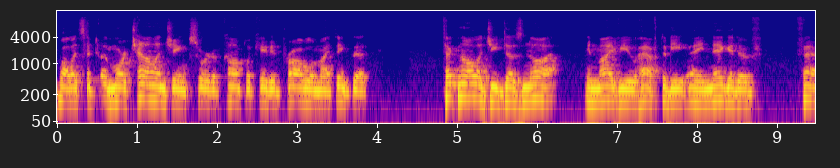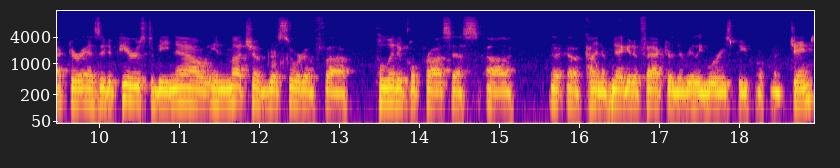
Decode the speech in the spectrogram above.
while it's a, a, more challenging, sort of complicated problem, I think that technology does not, in my view, have to be a negative factor as it appears to be now in much of the sort of uh, political process, uh, a, a, kind of negative factor that really worries people. James?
